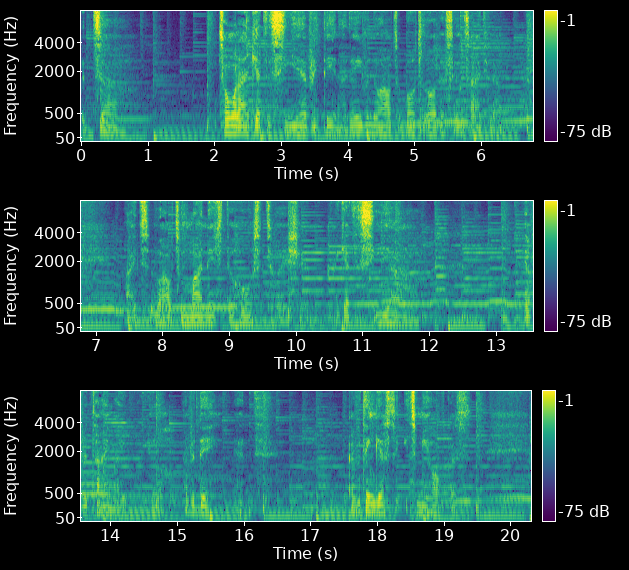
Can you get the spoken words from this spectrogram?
It's uh, someone I get to see every day, and I don't even know how to bottle all this inside. You know, I to how to manage the whole situation. I get to see her every time I, you know, every day, everything gets to eat me up because I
